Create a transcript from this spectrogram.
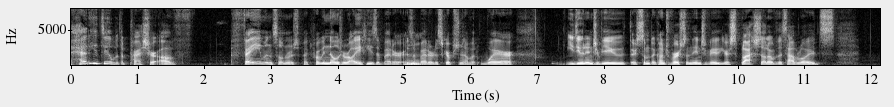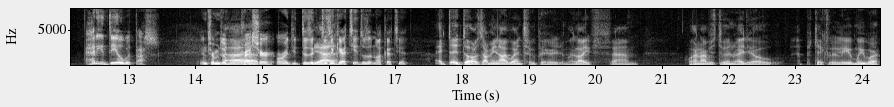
How do you deal with the pressure of fame in some respect? Probably notoriety is a better is a better description of it. Where you do an interview, there's something controversial in the interview, you're splashed all over the tabloids. How do you deal with that in terms of Uh, pressure, or do, does it does it get you? Does it not get you? It, it does. I mean, I went through a period in my life um, when I was doing radio, particularly, and we were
